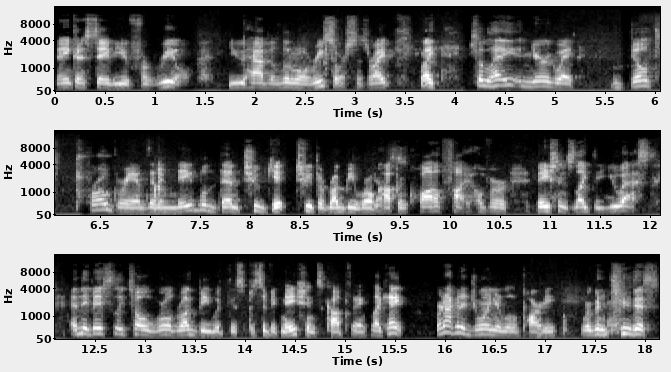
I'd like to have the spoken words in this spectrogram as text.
they ain't going to save you for real. You have the literal resources, right? Like Chile and Uruguay built programs that enabled them to get to the Rugby World yes. Cup and qualify over nations like the U.S. And they basically told World Rugby with this Pacific Nations Cup thing, like, hey, we're not going to join your little party. We're going to do this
